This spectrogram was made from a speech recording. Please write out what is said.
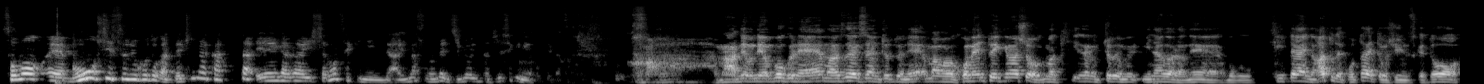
その、えー防止することができなかった映画会社の責任でありますので、自分たちで責任を取ってください。はあ、まあでもね、僕ね、松崎さんちょっとね、まあまあコメントいきましょう。まあ聞きちょっと見ながらね、僕聞きたいの、後で答えてほしいんですけど、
